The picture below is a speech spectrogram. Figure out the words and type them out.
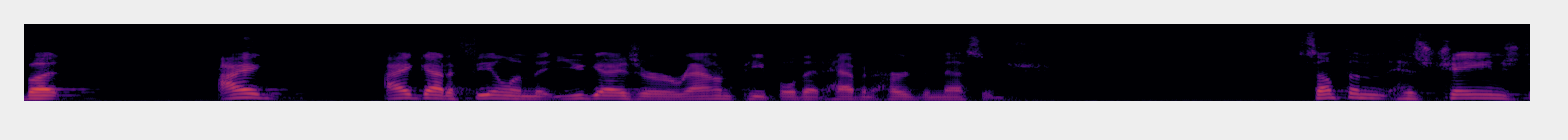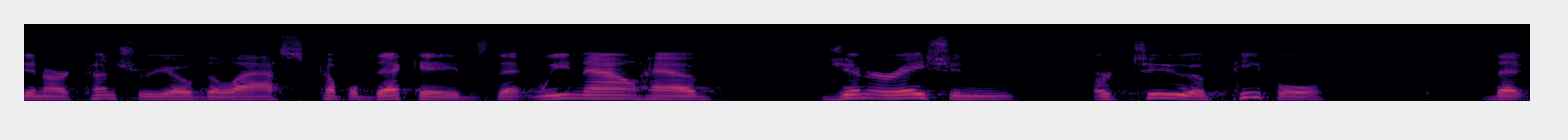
but I I got a feeling that you guys are around people that haven't heard the message. Something has changed in our country over the last couple decades that we now have generation or two of people that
